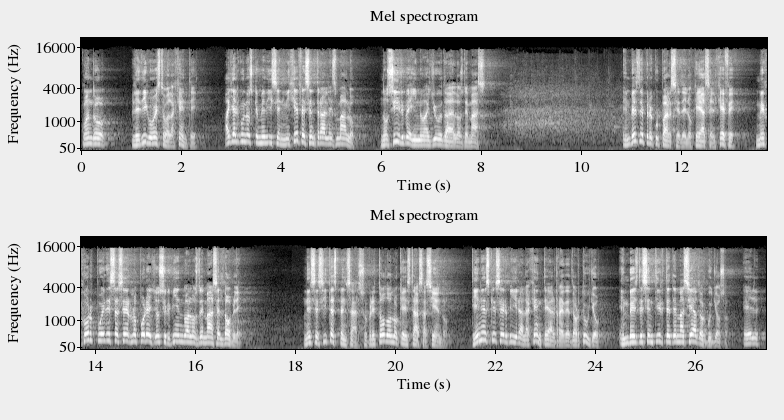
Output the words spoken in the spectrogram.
Cuando le digo esto a la gente. Hay algunos que me dicen, mi jefe central es malo, no sirve y no ayuda a los demás. En vez de preocuparse de lo que hace el jefe, mejor puedes hacerlo por ellos sirviendo a los demás el doble. Necesitas pensar sobre todo lo que estás haciendo. Tienes que servir a la gente alrededor tuyo en vez de sentirte demasiado orgulloso. El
